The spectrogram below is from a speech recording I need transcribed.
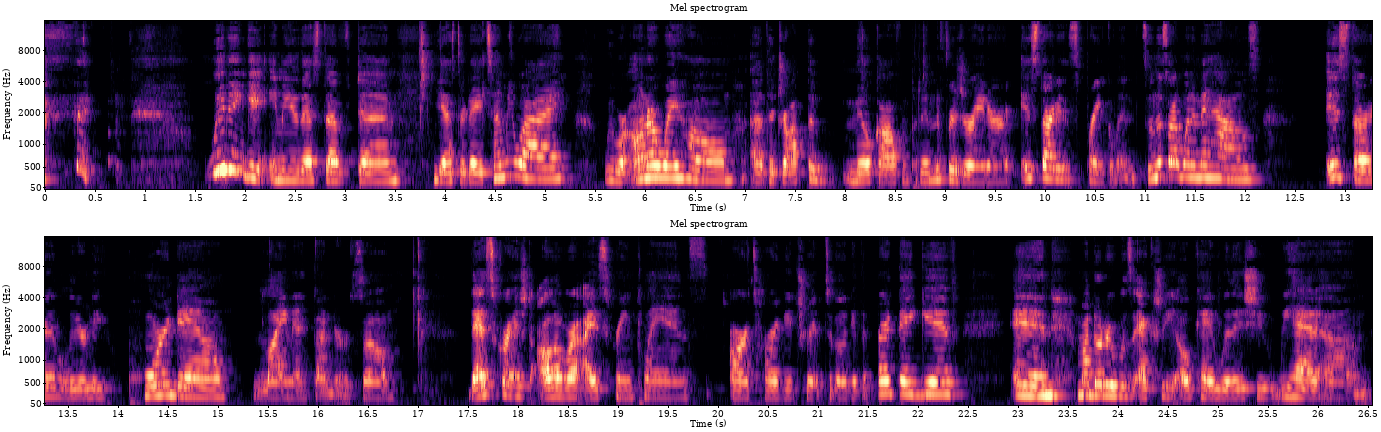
we didn't get any of that stuff done yesterday. Tell me why. We were on our way home uh, to drop the milk off and put it in the refrigerator. It started sprinkling. As soon as I went in the house, it started literally pouring down lightning thunder. So that scratched all of our ice cream plans, our Target trip to go get the birthday gift. And my daughter was actually okay with it. She We had um,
